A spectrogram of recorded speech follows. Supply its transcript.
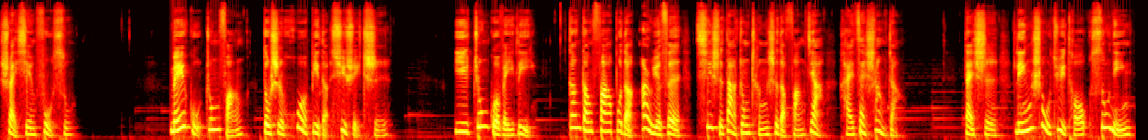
率先复苏。美股、中房都是货币的蓄水池。以中国为例。刚刚发布的二月份七十大中城市的房价还在上涨，但是零售巨头苏宁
